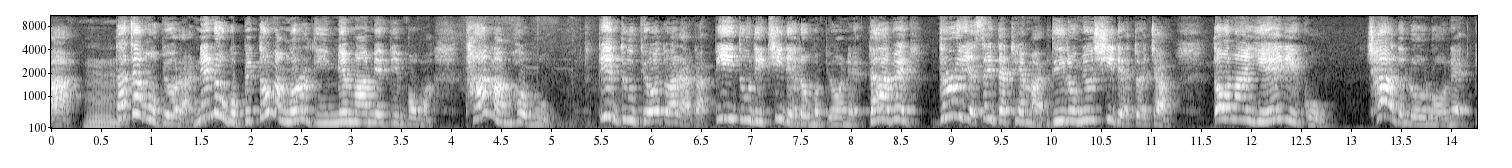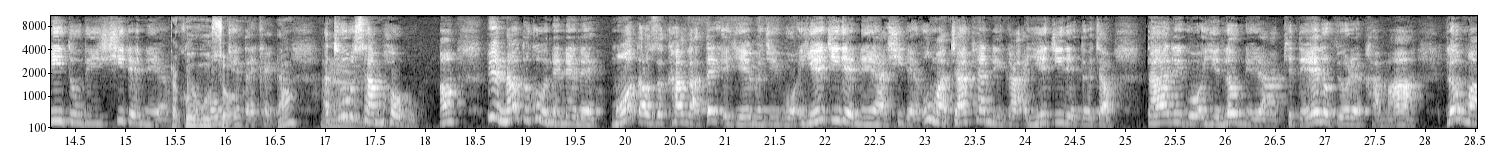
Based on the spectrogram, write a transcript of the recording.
လားဒါကြောင့်မို့ပြောတာနင်တို့ကိုဘယ်တော့မှငါတို့ဒီမြန်မာမြေပြင်ပေါ်မှာထားမှာမဟုတ်ဘူး ပြင်သူပြောသွားတာကပြည်သူတွေထိတယ်လို့မပြောနဲ့ဒါပဲသူတို့ရဲ့စိတ်သက်ထဲမှာဒီလိုမျိုးရှိတဲ့အတွက်ကြောင့်တော်လာရဲတွေကိုချတယ်လို့လို့နဲ့ပြည်သူတွေရှိတဲ့နေရာတစ်ခုခုဆိုပုံကျဲတိုက်ခိုက်တာနော်အထူးဆမ်းမဟုတ်ဘူး နော်ပြီးတော့နောက်တစ်ခုအနေနဲ့လဲမောတော်စခန်းကတိတ်အရေးမကြီးဘူးအရေးကြီးတဲ့နေရာရှိတယ်ဥပမာဂျားဖြတ်နေကအရေးကြီးတဲ့အတွက်ကြောင့်ဒါတွေကိုအရင်လုံနေတာဖြစ်တယ်လို့ပြောတဲ့အခါမှာလုံမှာ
